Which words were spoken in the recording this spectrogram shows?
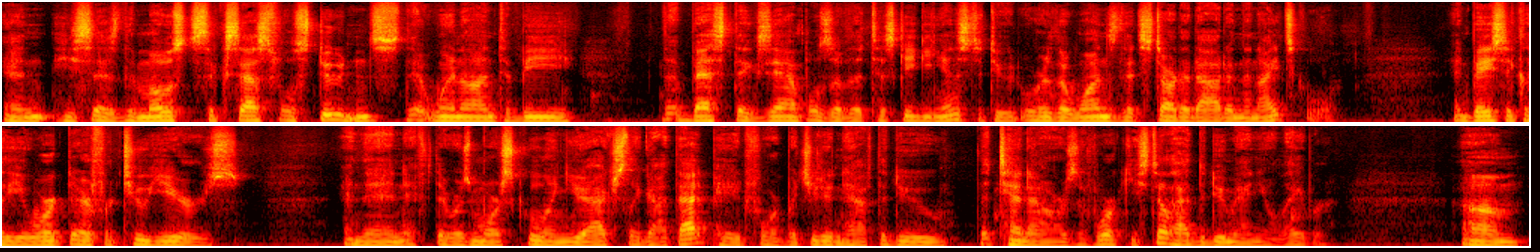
and he says the most successful students that went on to be the best examples of the Tuskegee Institute were the ones that started out in the night school. And basically, you worked there for two years. And then, if there was more schooling, you actually got that paid for, but you didn't have to do the 10 hours of work. You still had to do manual labor. Um,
